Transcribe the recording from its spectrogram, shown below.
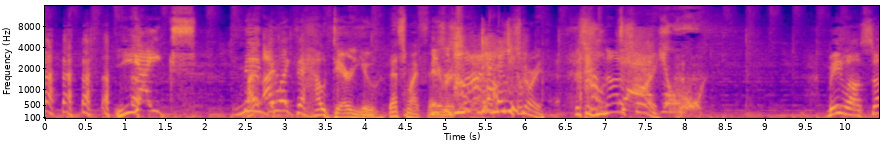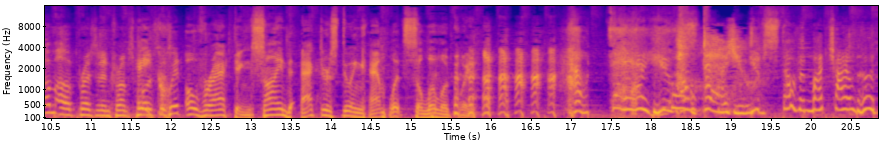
Yikes. I, I like the how dare you. That's my favorite. This is not dare a news you. story. This is not a story. Meanwhile, some of President Trump's Hey, closest quit overacting. Signed actors doing Hamlet's soliloquy. How dare you? How dare you? You've stolen my childhood.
